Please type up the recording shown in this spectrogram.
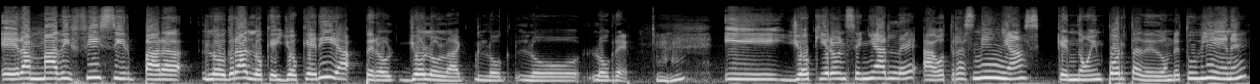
era más difícil para lograr lo que yo quería, pero yo lo- lo logré. Y yo quiero enseñarle a otras niñas que no importa de dónde tú vienes,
